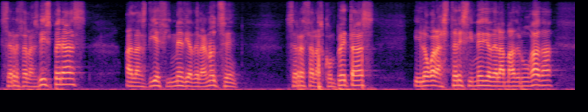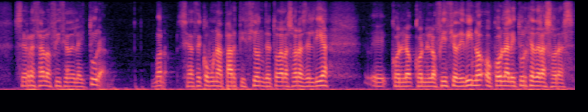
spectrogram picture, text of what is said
se reza las vísperas, a las diez y media de la noche se reza las completas y luego a las tres y media de la madrugada se reza el oficio de lectura. Bueno, se hace como una partición de todas las horas del día eh, con, el oficio divino o con la liturgia de las horas.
